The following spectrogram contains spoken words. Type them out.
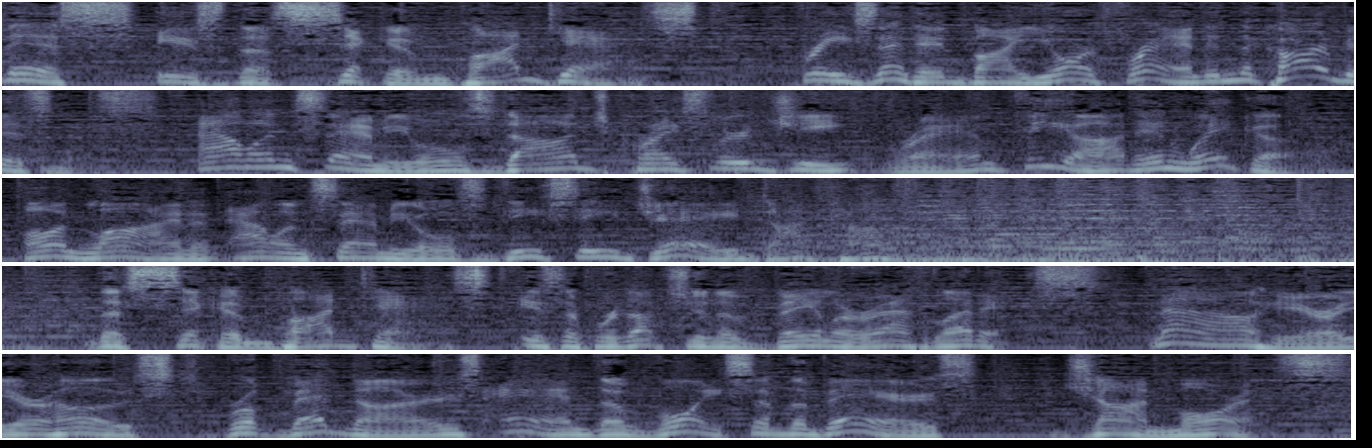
This is the Sic 'Em Podcast, presented by your friend in the car business, Alan Samuels Dodge Chrysler Jeep Ram Fiat in Waco. Online at alansamuelsdcj.com. The Sic 'Em Podcast is a production of Baylor Athletics. Now, here are your hosts, Brooke Bednars and the voice of the Bears, John Morris.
